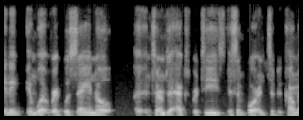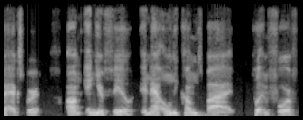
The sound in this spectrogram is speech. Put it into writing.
And in, in what Rick was saying, though, in terms of expertise, it's important to become an expert um, in your field, and that only comes by putting forth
